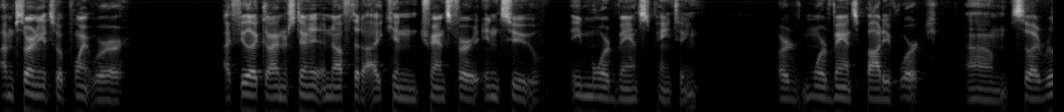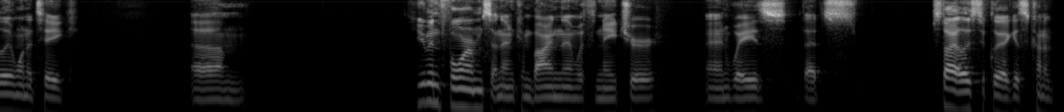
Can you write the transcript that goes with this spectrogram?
I'm starting to get to a point where I feel like I understand it enough that I can transfer it into a more advanced painting or more advanced body of work. Um, so I really want to take um, human forms and then combine them with nature and ways that's stylistically, I guess, kind of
